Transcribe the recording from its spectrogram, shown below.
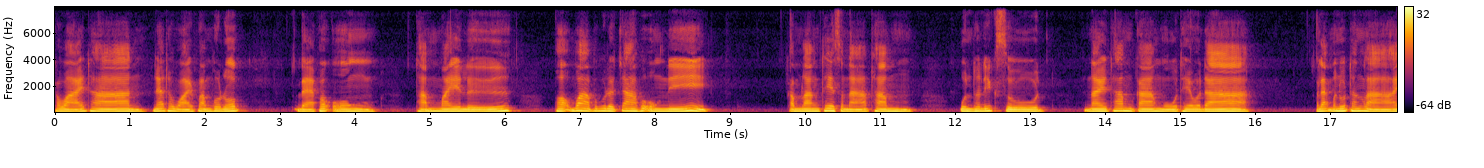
ถวายทานและถวายความเคารพแด่พระองค์ทำไมหรือ เพราะว่าพระพุทธเจ้าพระองค์นี้กำลังเทศนาธรรม อุณทนิกสูตร ในถ้ำกลางหมู่เทวดา และมนุษย์ทั้งหลาย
